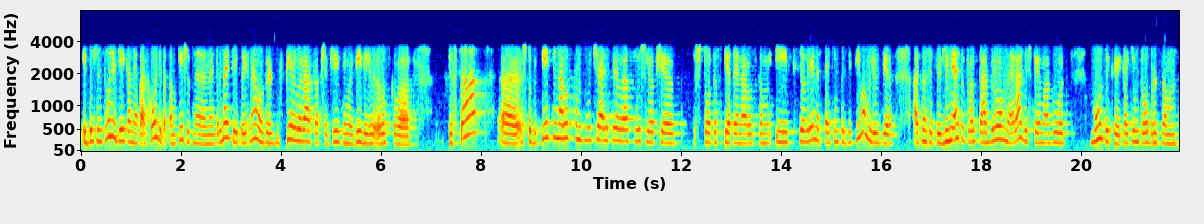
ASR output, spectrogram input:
И большинство людей ко мне подходят, а там пишут на, на интернете и по имейлу, говорят, в первый раз вообще в жизни мы видели русского певца, чтобы песни на русском звучали, в первый раз слышали вообще что-то спетое на русском. И все время с таким позитивом люди относятся. И для меня это просто огромная радость, что я могу вот музыкой каким-то образом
